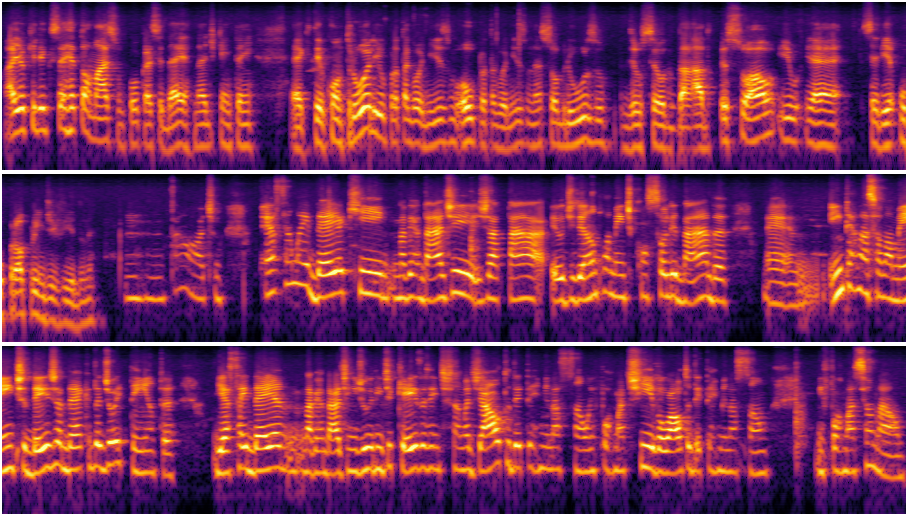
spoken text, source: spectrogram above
Aí eu queria que você retomasse um pouco essa ideia, né, de quem tem é, que ter o controle e o protagonismo, ou o protagonismo, né, sobre o uso do seu dado pessoal e é, seria o próprio indivíduo, né? Uhum, tá ótimo. Essa é uma ideia que, na verdade, já está, eu diria, amplamente consolidada é, internacionalmente desde a década de 80. E essa ideia, na verdade, em juridiquês a gente chama de autodeterminação informativa ou autodeterminação informacional.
